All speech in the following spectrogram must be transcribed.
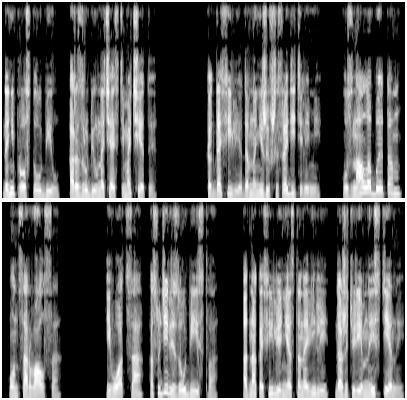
да не просто убил, а разрубил на части мачете. Когда Филия, давно не живший с родителями, узнал об этом, он сорвался. Его отца осудили за убийство, однако Филию не остановили даже тюремные стены.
